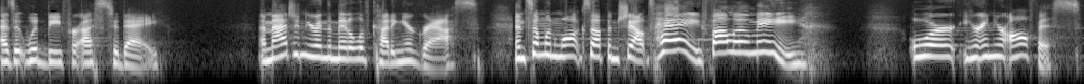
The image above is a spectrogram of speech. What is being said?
as it would be for us today. Imagine you're in the middle of cutting your grass and someone walks up and shouts, Hey, follow me. Or you're in your office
